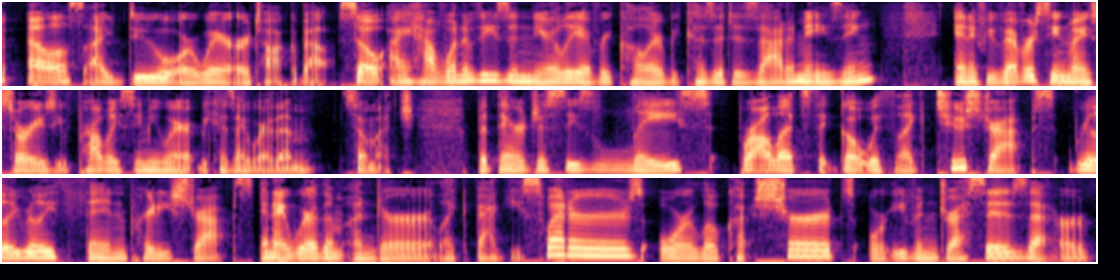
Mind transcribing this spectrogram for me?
else I do or wear or talk about. So I have one of these in nearly every color because it is that amazing. And if you've ever seen my stories, you've probably seen me wear it because I wear them so much. But they're just these lace bralettes that go with like two straps, really, really thin, pretty straps. And I wear them under like baggy sweaters or low cut shirts or even dresses that are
